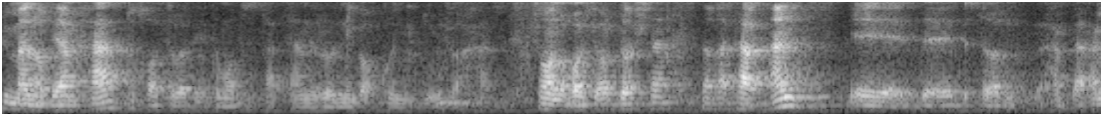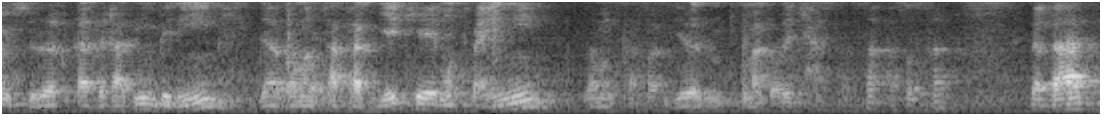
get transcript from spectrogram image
توی منابع هم هست تو خاطرات احتمال تو سلطنه رو نگاه کنید اونجا هست. شاهان قاجار داشتن و طبعا به همین صورت قد قدیم بریم در زمان صفویه که مطمئنی زمان صفویه مدارک هست اساسا. و بعد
